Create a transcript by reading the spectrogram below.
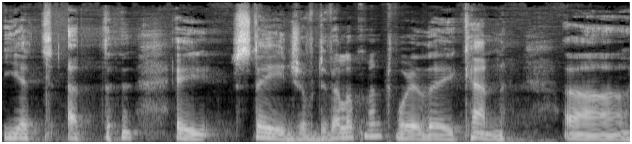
yet at a stage of development where they can uh,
